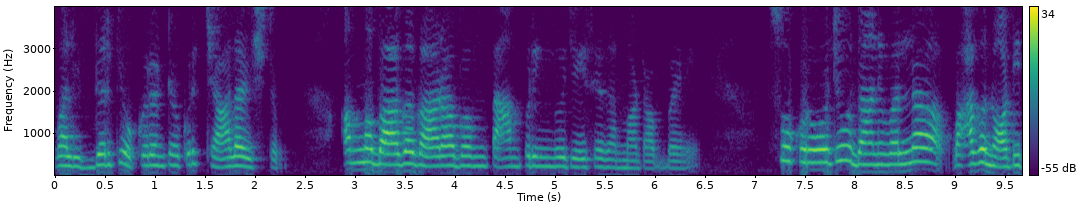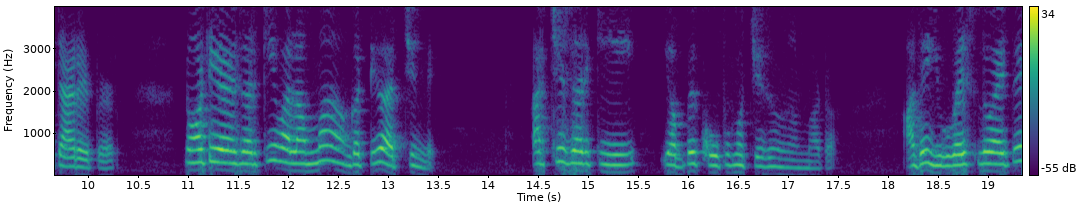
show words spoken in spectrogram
వాళ్ళిద్దరికీ ఒకరంటే ఒకరు చాలా ఇష్టం. అమ్మ బాగా గారాభం ప్యాంపరింగ్ చేసేదన్నమాట అబ్బాయిని. సో ఒకరోజు దానివల్ల బాగా నాటి తయారైపోయారు. నాటి అయ్యేసరికి వాళ్ళ అమ్మ గట్టిగా అరిచింది. అరిచేసరికి ఈ అబ్బాయి కోపం వచ్చేసింది అనమాట అదే యూఎస్లో అయితే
